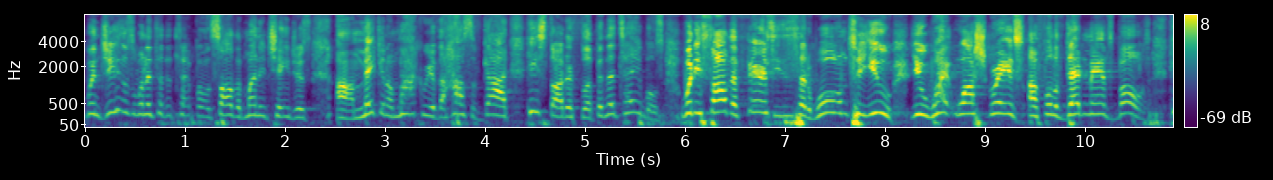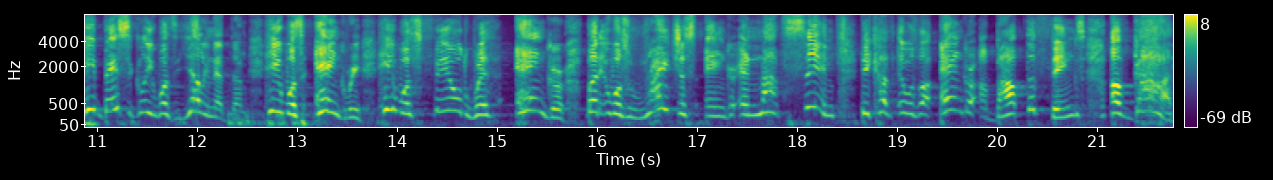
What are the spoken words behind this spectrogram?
When Jesus went into the temple and saw the money changers um, making a mockery of the house of God, he started flipping the tables. When he saw the Pharisees, he said, Woe unto you, you whitewashed graves are full of dead man's bones. He basically was yelling at them. He was angry. He was filled with anger, but it was righteous anger and not sin because it was an anger about the things of God.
